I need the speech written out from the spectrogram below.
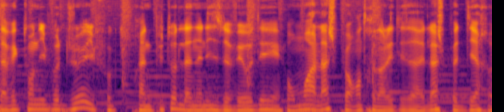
avec ton niveau de jeu, il faut que tu prennes plutôt de l'analyse de VOD. Pour moi, là, je peux rentrer dans les détails. Là, je peux te dire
